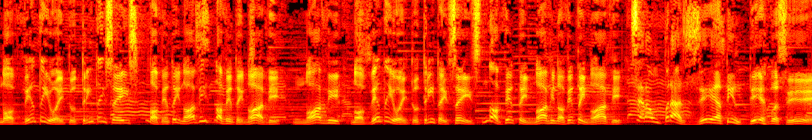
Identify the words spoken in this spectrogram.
98 36 99 99 9 98 36 99 99. Será um prazer atender você.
